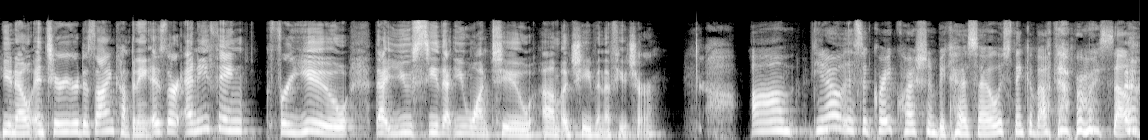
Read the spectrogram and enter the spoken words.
you know interior design company. Is there anything for you that you see that you want to um, achieve in the future Um, you know, it's a great question because I always think about that for myself.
